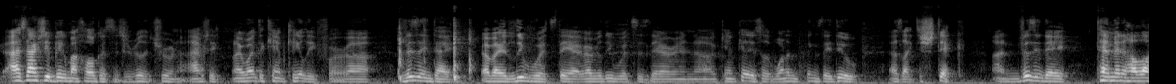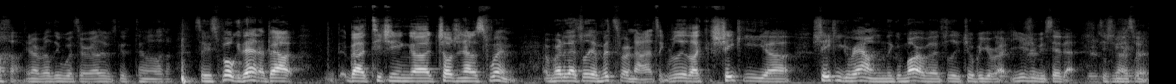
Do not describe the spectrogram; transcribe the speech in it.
That's actually a big machlokas. It's really true. Now. Actually, when I went to Camp Kaylie for uh, visiting day, Rabbi Leibowitz there, Rabbi Leibowitz is there in uh, Camp Kaylie. So one of the things they do as like the shtick on visiting day, ten minute halacha. You know, Rabbi Leibowitz or Rabbi Leibowitz gives ten minute halacha. So he spoke then about about teaching uh, children how to swim and whether that's really a mitzvah or not. It's like really like shaky, uh, shaky ground in the Gemara, but that's really true. But you're right. Usually we say that. teaching how to swim.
